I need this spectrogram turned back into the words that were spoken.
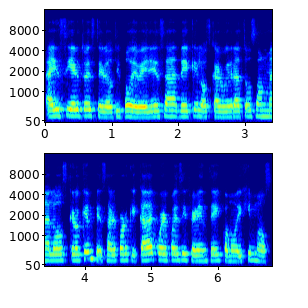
hay cierto estereotipo de belleza, de que los carbohidratos son malos. Creo que empezar porque cada cuerpo es diferente como dijimos,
